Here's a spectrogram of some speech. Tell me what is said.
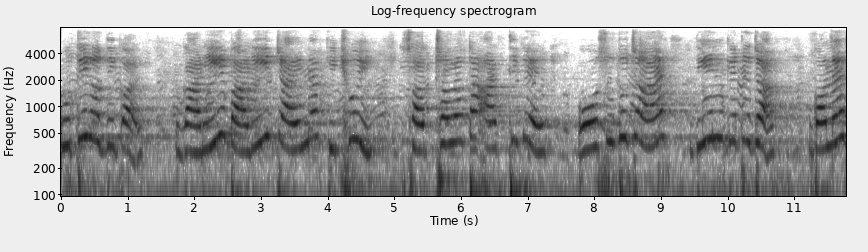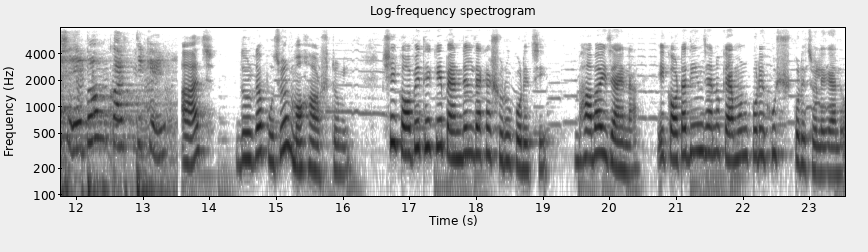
রুটির অধিকার। গাড়ি, বাড়ি, চাই না কিছুই। সচ্ছলতা আর্থিকের। ও শুধু চায় দিন কেটে যাক। গণেশ এবং কার্তিকের। আজ দুর্গা পুজোর মহা অষ্টমী সে কবে থেকে প্যান্ডেল দেখা শুরু করেছি, ভাবাই যায় না। এই কটা দিন যেন কেমন করে হুশ করে চলে গেল।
